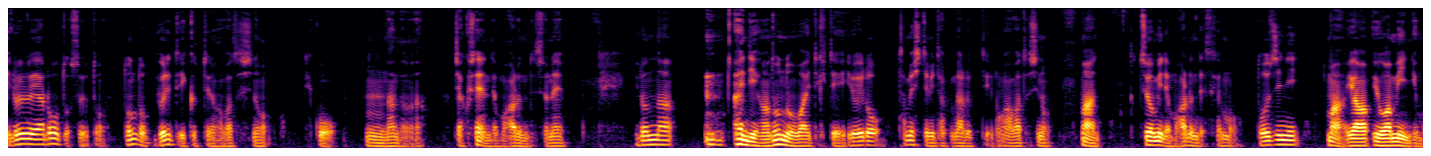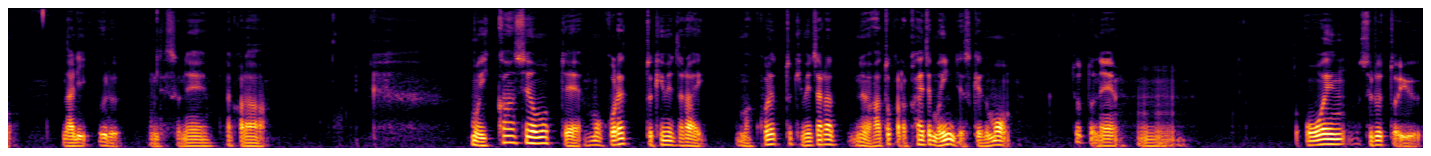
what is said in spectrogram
いろいろやろうとするとどんどんブレていくっていうのが私の結構、うん、なんだろうな弱点でもあるんですよね。いろんな アイディアがどんどん湧いてきていろいろ試してみたくなるっていうのが私のまあ強みでもあるんですけども同時にまあ弱みにもなりうるんですよね。だからもう一貫性を持ってもうこれと決めたらまあこれと決めたら、ね、後から変えてもいいんですけどもちょっとね、うん、応援するという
